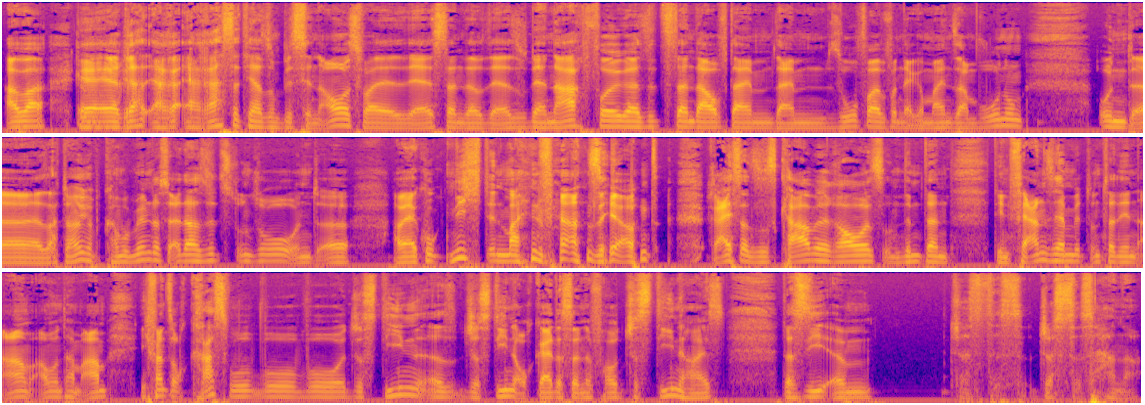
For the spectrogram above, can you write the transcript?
Aber er, er, er, er rastet ja so ein bisschen aus, weil er ist dann der, der, so der Nachfolger, sitzt dann da auf deinem, deinem Sofa von der gemeinsamen Wohnung und äh, er sagt, ich habe kein Problem, dass er da sitzt und so und äh, aber er guckt nicht in meinen Fernseher und reißt also das Kabel raus und nimmt dann den Fernseher mit unter den Arm, unterm Arm. Ich fand es auch krass, wo wo wo Justine, äh, Justine auch geil, dass seine Frau Justine heißt, dass sie ähm, Justice, Justice Hannah,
